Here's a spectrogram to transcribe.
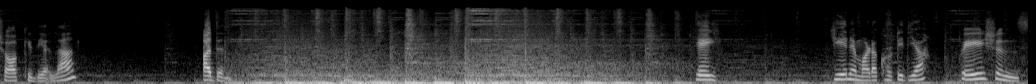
ಶಾಕ್ ಇದೆಯಲ್ಲ? ಅದನ್ನು. ಏಯ್, ಏನೇ ಮಾಡಕ್ ಹೊಟ್ಟಿದ್ಯಾ ಪೇಷನ್ಸ್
